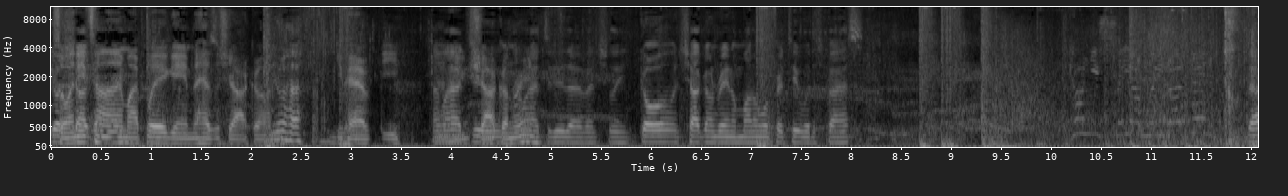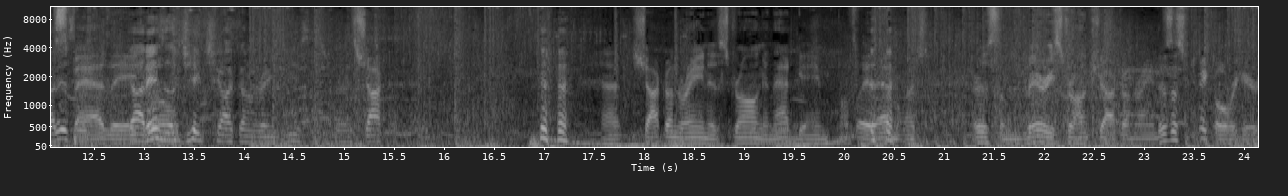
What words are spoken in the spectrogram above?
So shotgun anytime I play a game that has a shotgun, You have- you have the I uh, might have to. shotgun I might range. have to do that eventually. Go on shotgun rain on Modern Warfare 2 with a spaz. Can't you see I'm reloading? That is Spaz, a, eh, that is legit shotgun rain. Jesus Christ. Shock. uh, shotgun rain is strong in that game. I'll tell you that much. There's some very strong shotgun rain. There's a strike over here.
